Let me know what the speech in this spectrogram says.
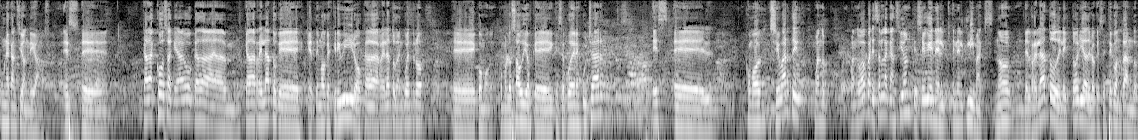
Una canción, digamos. Es eh, cada cosa que hago, cada, cada relato que, que tengo que escribir o cada relato que encuentro, eh, como, como los audios que, que se pueden escuchar, es como llevarte cuando cuando va a aparecer la canción que llegue en el, en el clímax ¿no? del relato, de la historia, de lo que se esté contando.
